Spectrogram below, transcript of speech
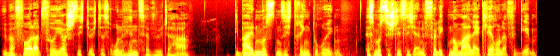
Überfordert fuhr Josh sich durch das ohnehin zerwühlte Haar. Die beiden mussten sich dringend beruhigen. Es musste schließlich eine völlig normale Erklärung dafür geben.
